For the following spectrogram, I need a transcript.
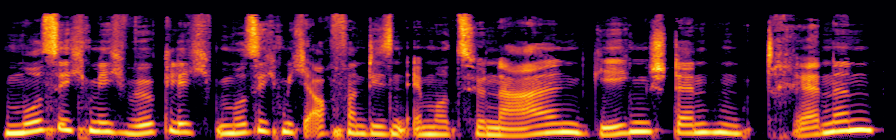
Muss ich mich wirklich, muss ich mich auch von diesen emotionalen Gegenständen trennen?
